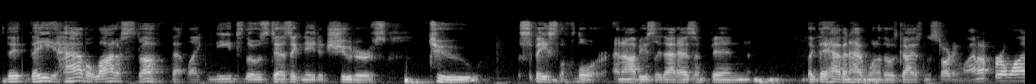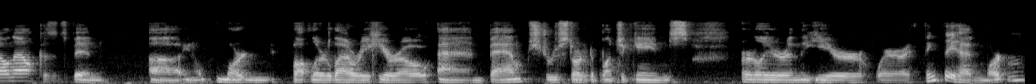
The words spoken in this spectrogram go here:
they they have a lot of stuff that like needs those designated shooters to space the floor, and obviously that hasn't been like they haven't had one of those guys in the starting lineup for a while now because it's been uh, you know, Martin, Butler, Lowry, Herro, and Bam. Strus started a bunch of games earlier in the year where I think they had Martin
